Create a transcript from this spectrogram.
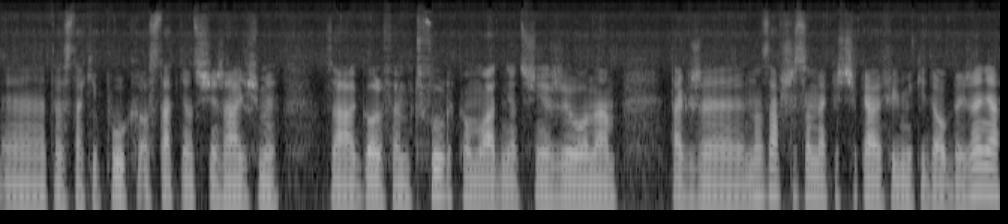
E, To jest taki pług, ostatnio odśnieżaliśmy za Golfem czwórką, ładnie odśnieżyło nam. Także no zawsze są jakieś ciekawe filmiki do obejrzenia,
